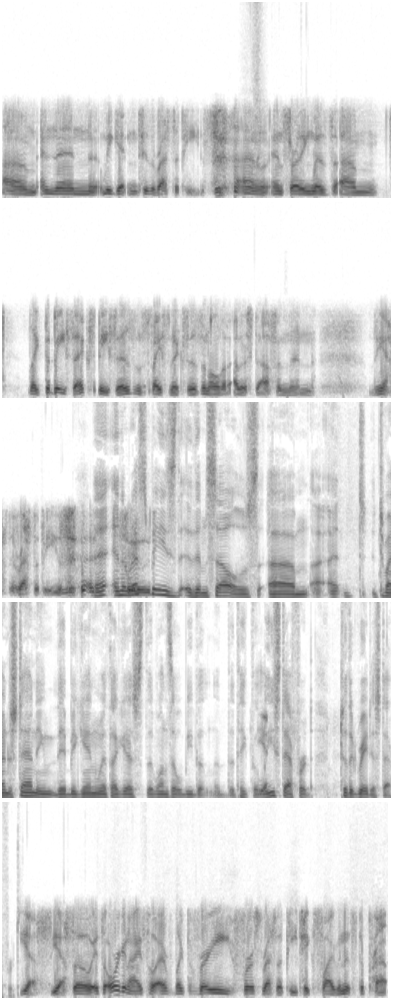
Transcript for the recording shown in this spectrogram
Um, and then we get into the recipes uh, and starting with um, like the basics, bases and spice mixes and all that other stuff, and then yeah, the recipes. and, and the recipes themselves, um, uh, to my understanding, they begin with, I guess, the ones that will be the, that take the least effort to the greatest effort. Yes, yes. So it's organized. So like the very first recipe takes five minutes to prep,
